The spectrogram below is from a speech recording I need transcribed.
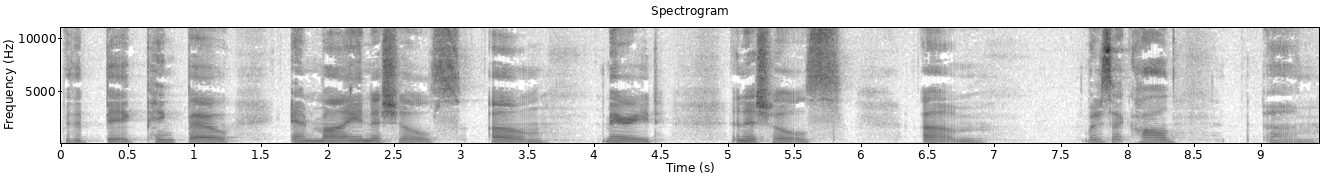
with a big pink bow and my initials, um, married initials. Um, what is that called? Um,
